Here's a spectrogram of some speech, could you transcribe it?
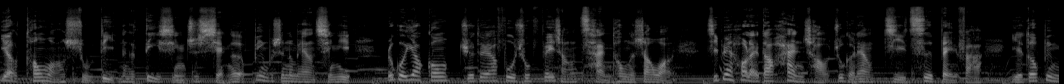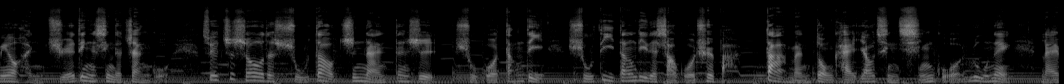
要通往蜀地，那个地形之险恶，并不是那么样轻易。如果要攻，绝对要付出非常惨痛的伤亡。即便后来到汉朝，诸葛亮几次北伐，也都并没有很决定性的战果。所以这时候的蜀道之难，但是蜀国当地、蜀地当地的小国却把。大门洞开，邀请秦国入内来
